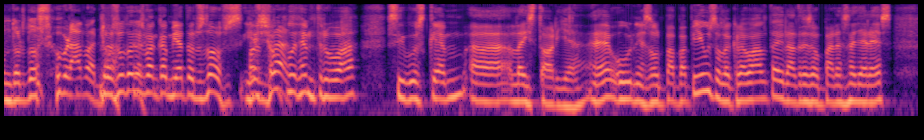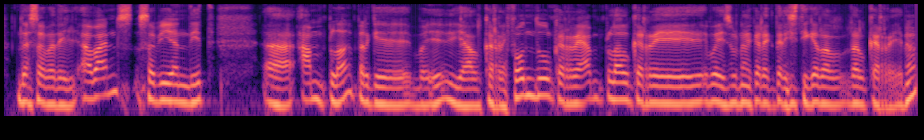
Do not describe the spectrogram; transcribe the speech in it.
un dels dos sobrava, no? Resulta que es van canviar tots dos. I Ostres. això ho podem trobar si busquem uh, la història. Eh? Un és el papa Pius, a la Creu Alta, i l'altre és el pare Sallarès de Sabadell. Abans s'havien dit uh, ample, perquè bé, hi ha el carrer Fondo, el carrer Ample, el carrer... Bé, és una característica del, del carrer, no?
